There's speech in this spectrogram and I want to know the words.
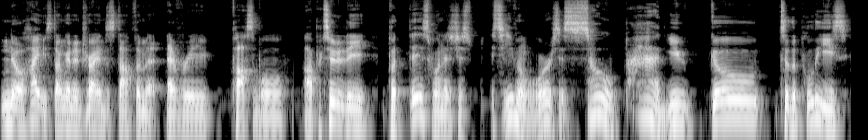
no heist. I'm going to try and stop them at every possible opportunity. But this one is just, it's even worse. It's so bad. You go to the police,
